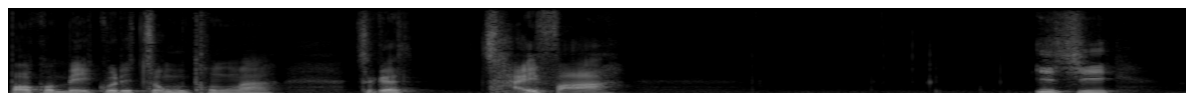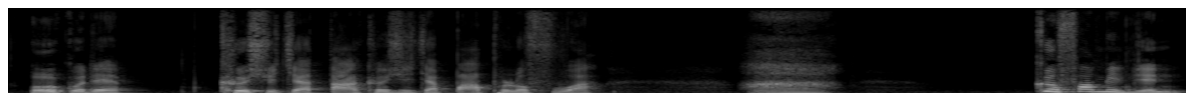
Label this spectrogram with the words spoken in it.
包括美国的总统啊，这个财阀，以及俄国的科学家、大科学家巴甫洛夫啊，啊。各方面的人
